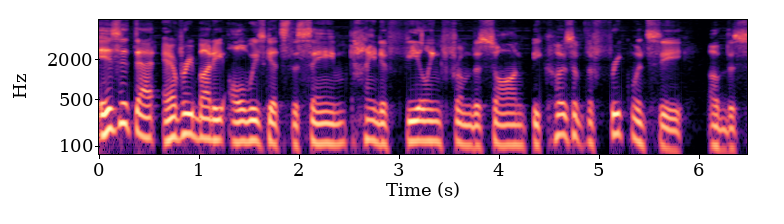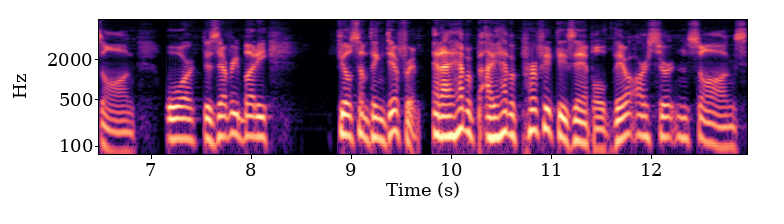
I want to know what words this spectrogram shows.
is it that everybody always gets the same kind of feeling from the song because of the frequency of the song, or does everybody? feel something different. And I have a I have a perfect example. There are certain songs,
